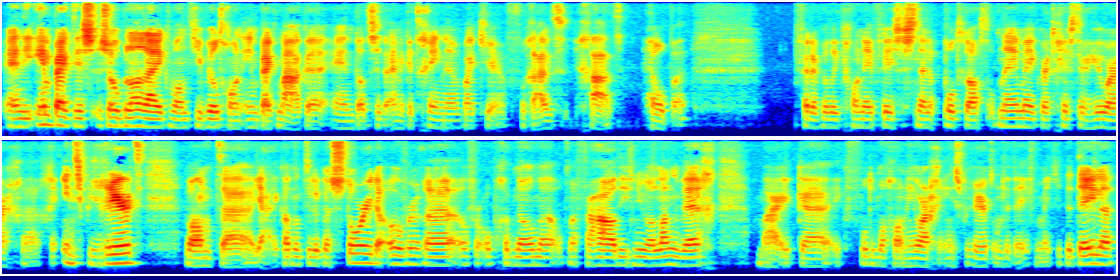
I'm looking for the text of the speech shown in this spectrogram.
En die impact is zo belangrijk, want je wilt gewoon impact maken. En dat is uiteindelijk hetgene wat je vooruit gaat helpen. Verder wilde ik gewoon even deze snelle podcast opnemen. Ik werd gisteren heel erg uh, geïnspireerd. Want uh, ja, ik had natuurlijk een story erover uh, over opgenomen op mijn verhaal. Die is nu al lang weg. Maar ik, ik voelde me gewoon heel erg geïnspireerd om dit even met je te delen.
